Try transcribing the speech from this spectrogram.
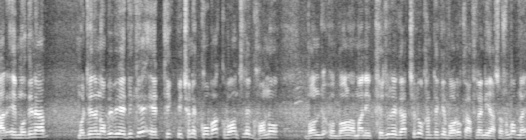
আর এই মদিনার মসজিদে নবীবী এদিকে এর ঠিক পিছনে কোবা কোবা অঞ্চলে ঘন বন মানে খেজুরের গাছ ছিল ওখান থেকে বড় কাফলা নিয়ে আসা সম্ভব নয়।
